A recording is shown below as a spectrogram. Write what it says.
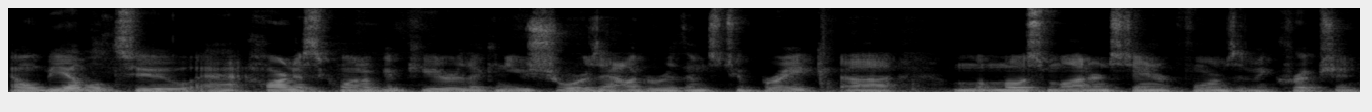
and will be able to uh, harness quantum computer that can use Shor's algorithms to break uh, m- most modern standard forms of encryption.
